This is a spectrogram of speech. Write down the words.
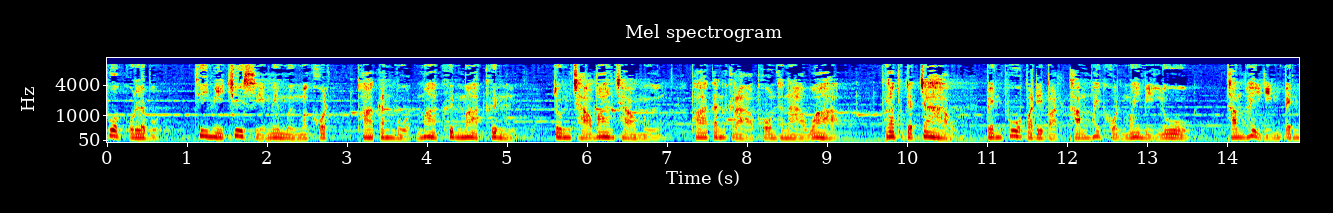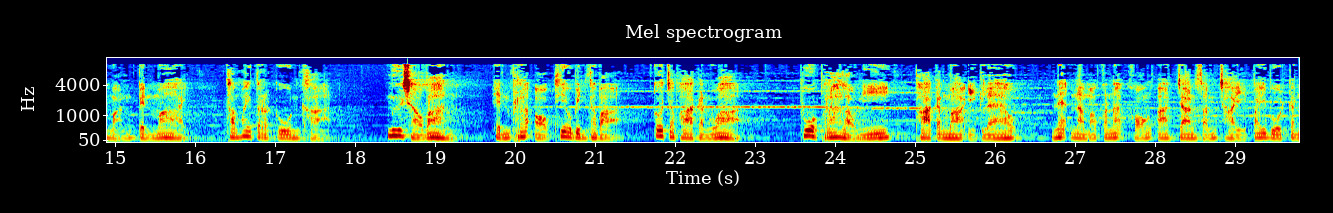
พวกกุลบุตรที่มีชื่อเสียงในเมืองมคต พากันบวชมากขึ้นมากขึ้น จนชาวบ้านชาวเมือง พากันกล่าวโพลธนาว่า พระพุทธเจ้าเป็นผู้ปฏิบัติทำให้คนไม่มีลูกทำให้หญิงเป็นหมันเป็นไม้ทำให้ตระกูลขาด เมื่อชาวบ้านเห็นพระออกเที่ยวบินทบาทก็จะพากันว่า พวกพระเหล่านี้พากันมาอีกแล้ว แนะนำเอาคณะของอาจารย์สัญชัยไปบวชกัน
